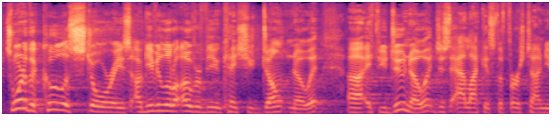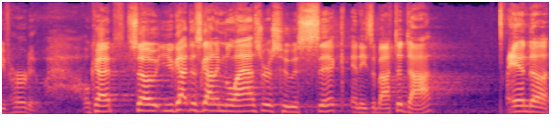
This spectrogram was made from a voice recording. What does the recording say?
It's one of the coolest stories. I'll give you a little overview in case you don't know it. Uh, if you do know it, just act like it's the first time you've heard it. Wow. Okay? So you got this guy named Lazarus who is sick and he's about to die. And uh,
